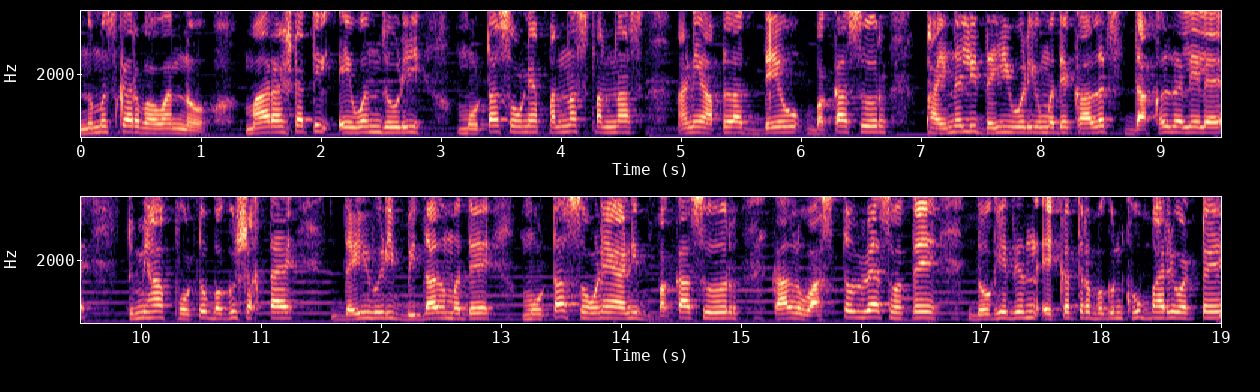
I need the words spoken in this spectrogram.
नमस्कार भावांनो महाराष्ट्रातील ए वन जोडी मोठा सोन्या पन्नास पन्नास आणि आपला देव बकासूर फायनली दहीवडीमध्ये कालच दाखल झालेला आहे. तुम्ही हा फोटो बघू शकताय. दहीवडी बिदालमध्ये मोठा सोन्या आणि बकासूर काल वास्तव्यास होते. दोघे दिन एकत्र बघून खूप भारी वाटते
